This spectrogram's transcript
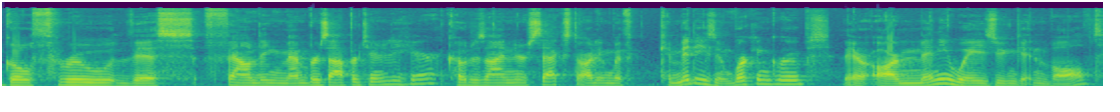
go through this founding members opportunity here, co-design intersect, starting with committees and working groups. There are many ways you can get involved.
